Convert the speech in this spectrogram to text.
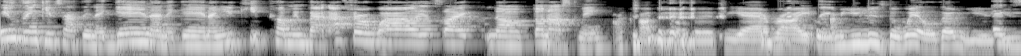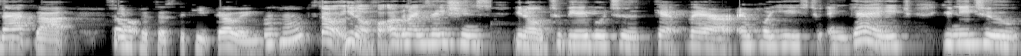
same thing keeps happening again and again. And you keep coming back. After a while, it's like, no, don't ask me. I can't be bothered. yeah, right. I mean, you lose the will, don't you? Exactly. You that so, impetus to keep going. Mm-hmm. So, you know, for organizations, you know, to be able to get their employees to engage, you need to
